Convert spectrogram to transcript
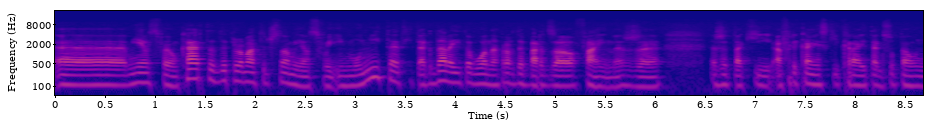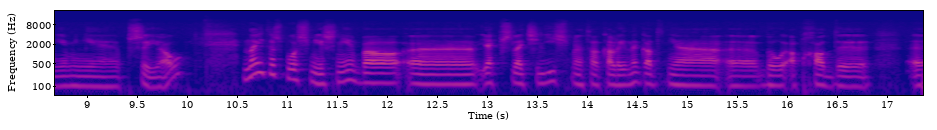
E, miałem swoją kartę dyplomatyczną, miałem swój immunitet i tak dalej. To było naprawdę bardzo fajne, że, że taki afrykański kraj tak zupełnie mnie przyjął. No i też było śmiesznie, bo e, jak przyleciliśmy, to kolejnego dnia e, były obchody e,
